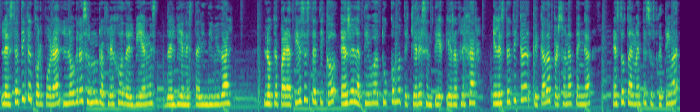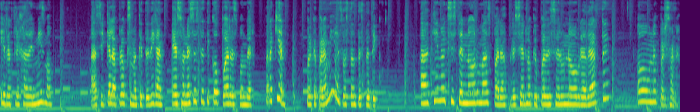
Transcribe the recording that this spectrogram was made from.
la estética corporal logra ser un reflejo del, bienestar individual. Lo que para ti es estético es relativo a tú cómo te quieres sentir y reflejar, y la estética que cada persona tenga es totalmente subjetiva y refleja del mismo. Así que la próxima que te digan eso no es estético, puedes responder, ¿para quién? Porque para mí es bastante estético. Aquí no existen normas para apreciar lo que puede ser una obra de arte o una persona.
